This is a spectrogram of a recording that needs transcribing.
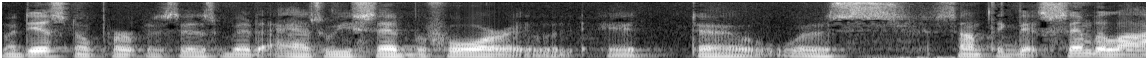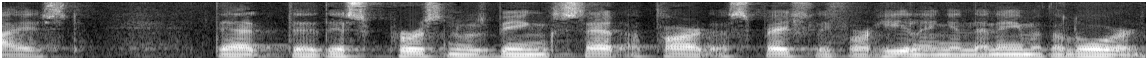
medicinal purposes, but as we said before, it, it uh, was something that symbolized that uh, this person was being set apart especially for healing in the name of the Lord.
